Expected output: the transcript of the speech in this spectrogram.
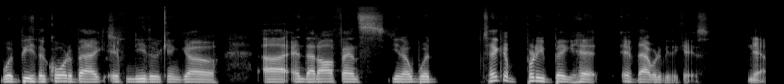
would be the quarterback if neither can go, uh, and that offense, you know, would take a pretty big hit if that were to be the case. Yeah.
